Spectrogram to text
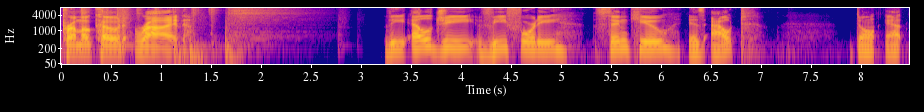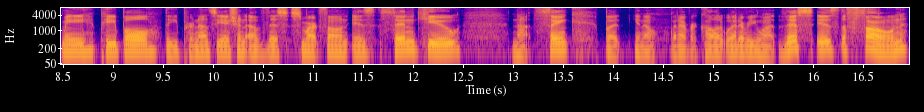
promo code RIDE. The LG V40 ThinQ is out. Don't at me, people. The pronunciation of this smartphone is ThinQ, not think, but you know, whatever. Call it whatever you want. This is the phone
